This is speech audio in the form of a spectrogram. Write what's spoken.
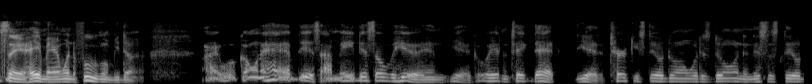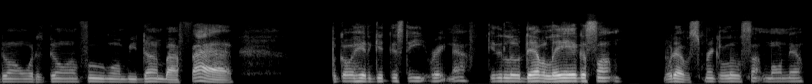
saying, "Hey man, when the food gonna be done?" All right, we're going to have this. I made this over here, and yeah, go ahead and take that. Yeah, the turkey's still doing what it's doing, and this is still doing what it's doing. Food gonna be done by five, but go ahead and get this to eat right now. Get a little devil egg or something, whatever. Sprinkle a little something on there.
